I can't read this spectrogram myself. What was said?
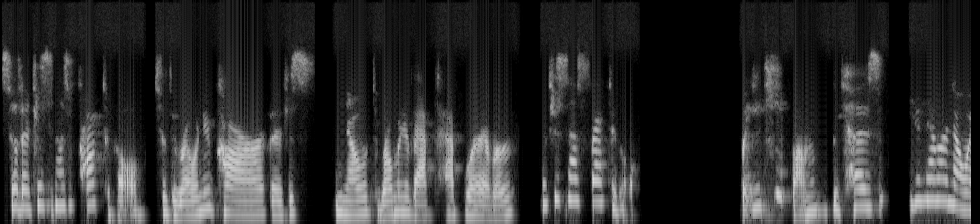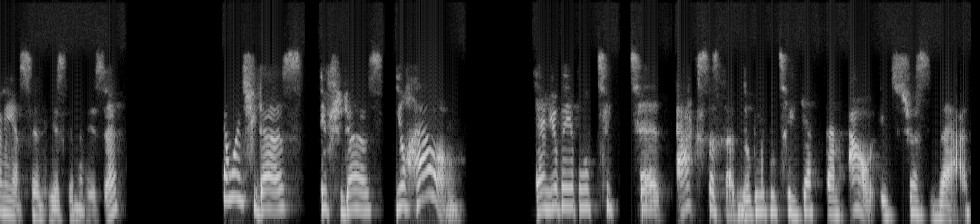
So they're just not as practical to throw in your car. They're just, you know, throw them in your backpack, wherever. They're just not as practical. But you keep them because you never know when Aunt Cynthia's going to visit. And when she does, if she does, you'll have them and you'll be able to, to access them. You'll be able to get them out. It's just that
